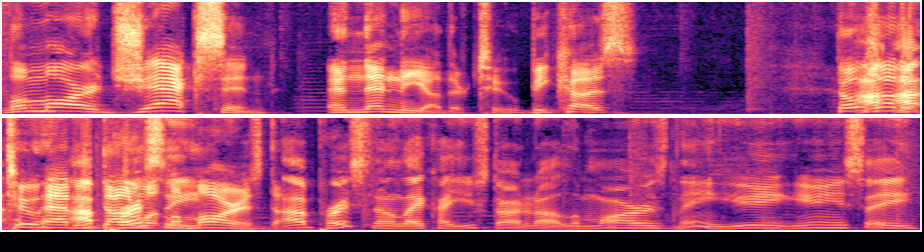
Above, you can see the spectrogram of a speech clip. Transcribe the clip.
Lamar Jackson, and then the other two, because those I- other I- two haven't done what personally- Lamar has done. I personally don't like how you started out Lamar's thing. You ain't, you ain't say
